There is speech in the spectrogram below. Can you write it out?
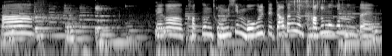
아 내가 가끔 점심 먹을 때 짜장면 자주 먹었는데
